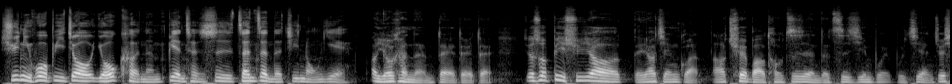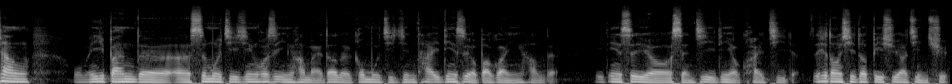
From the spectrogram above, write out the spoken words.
虚拟货币就有可能变成是真正的金融业？哦，有可能，对对对，就是说必须要得要监管，然后确保投资人的资金不会不见，就像。我们一般的呃私募基金或是银行买到的公募基金，它一定是有保管银行的，一定是有审计，一定有会计的，这些东西都必须要进去，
